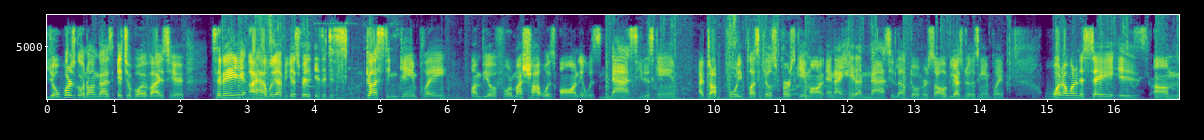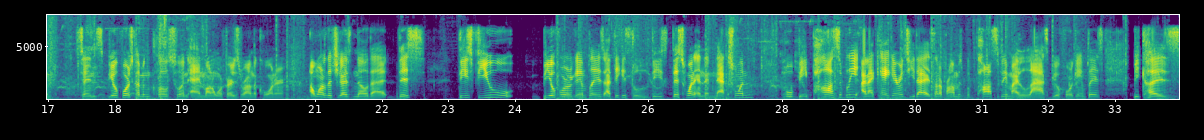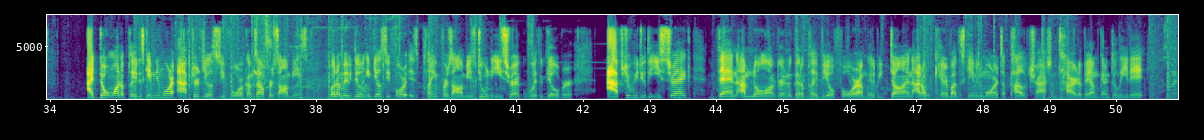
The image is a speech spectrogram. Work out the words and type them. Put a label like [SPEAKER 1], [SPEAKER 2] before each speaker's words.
[SPEAKER 1] Yo, what is going on guys? It's your boy Vice here. Today, I have what I have you guys read is a disgusting gameplay on BO4. My shot was on, it was nasty this game. I dropped 40 plus kills first game on and I hit a nasty leftover. So I hope you guys know this gameplay. What I wanted to say is, um, since BO4 is coming close to an end, Modern Warfare is around the corner. I want to let you guys know that this, these few BO4 gameplays, I think it's the, these, this one and the next one will be possibly, and I can't guarantee that, it's not a promise, but possibly my last BO4 gameplays because I don't want to play this game anymore after DLC 4 comes out for zombies. What I'm going to be doing in DLC 4 is playing for zombies, doing Easter egg with Gilbert. After we do the Easter egg, then I'm no longer going to play BO4. I'm going to be done. I don't care about this game anymore. It's a pile of trash. I'm tired of it. I'm going to delete it.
